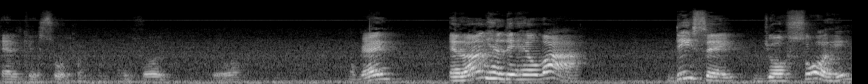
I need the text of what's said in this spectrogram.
El que soy. Yo soy Jehová. ¿Ok? El ángel de Jehová dice, yo soy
